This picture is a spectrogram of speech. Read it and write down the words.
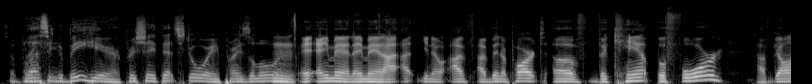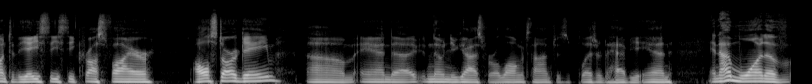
It's a blessing to be here. Appreciate that story. Praise the Lord. Mm, amen. Amen. I, I, you know, I've I've been a part of the camp before. I've gone to the ACC Crossfire All Star Game, um, and uh, I've known you guys for a long time. So it's a pleasure to have you in. And I'm one of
